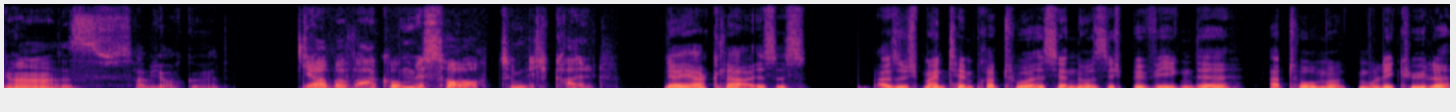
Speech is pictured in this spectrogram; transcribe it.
Ah, das habe ich auch gehört. Ja, aber Vakuum ist doch auch ziemlich kalt. Ja, ja, klar, ist es. Also ich meine, Temperatur ist ja nur sich bewegende Atome und Moleküle.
